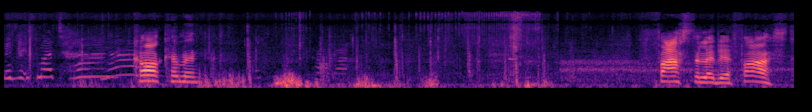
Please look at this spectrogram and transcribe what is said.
Liv, it's my turn. Car coming. Fast, Olivia, fast.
